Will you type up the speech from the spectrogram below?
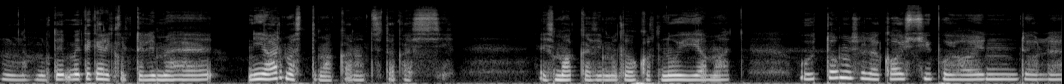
noh, me te-, me tegelikult olime nii armastama hakanud seda kassi, ja siis me hakkasime tookord nuiama, et võtame selle kassipoja endale.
